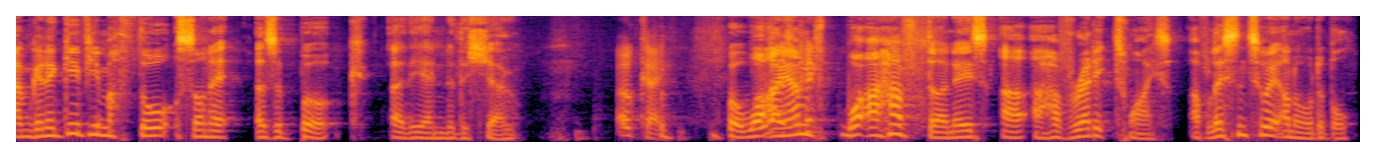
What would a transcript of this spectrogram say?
I'm going to give you my thoughts on it as a book at the end of the show. Okay. But what Well, I am, pick- what I have done is uh, I have read it twice. I've listened to it on Audible,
